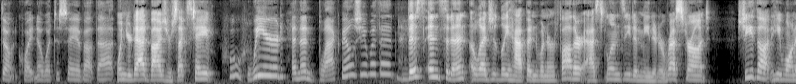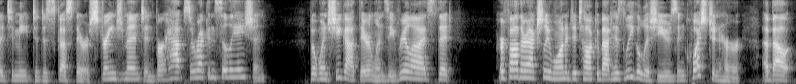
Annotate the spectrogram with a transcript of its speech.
don't quite know what to say about that. When your dad buys your sex tape, Whew. weird. And then blackmails you with it? This incident allegedly happened when her father asked Lindsay to meet at a restaurant. She thought he wanted to meet to discuss their estrangement and perhaps a reconciliation. But when she got there, Lindsay realized that her father actually wanted to talk about his legal issues and question her about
